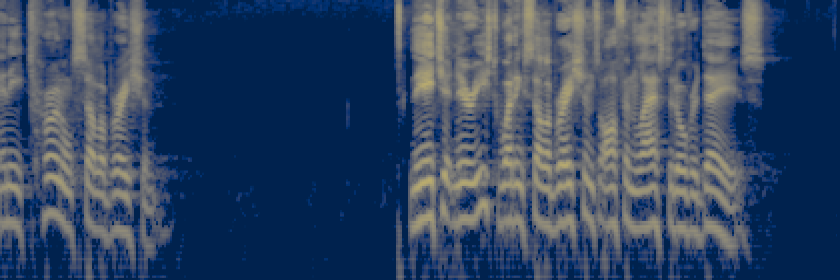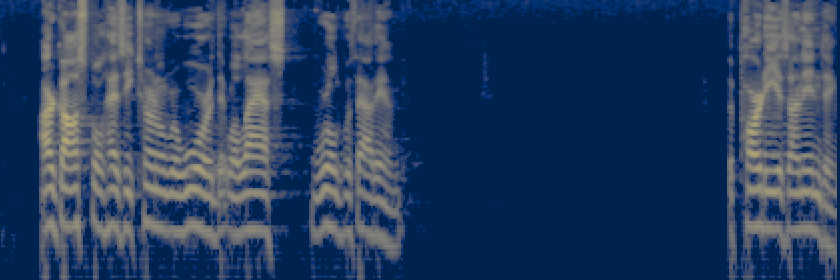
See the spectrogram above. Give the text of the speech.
an eternal celebration. In the ancient Near East, wedding celebrations often lasted over days. Our gospel has eternal reward that will last world without end. The party is unending.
